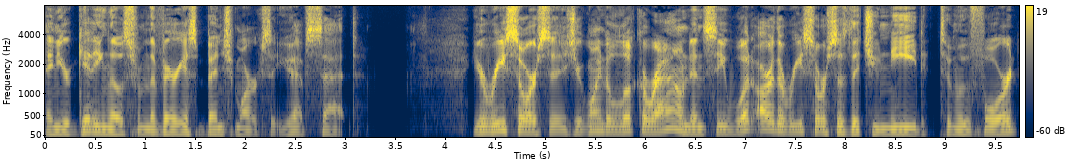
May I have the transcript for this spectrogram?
and you're getting those from the various benchmarks that you have set. Your resources, you're going to look around and see what are the resources that you need to move forward.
